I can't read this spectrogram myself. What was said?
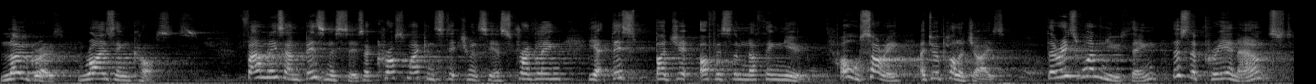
low growth, rising costs. Families and businesses across my constituency are struggling, yet this budget offers them nothing new. Oh, sorry, I do apologise. There is one new thing. There's the pre-announced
